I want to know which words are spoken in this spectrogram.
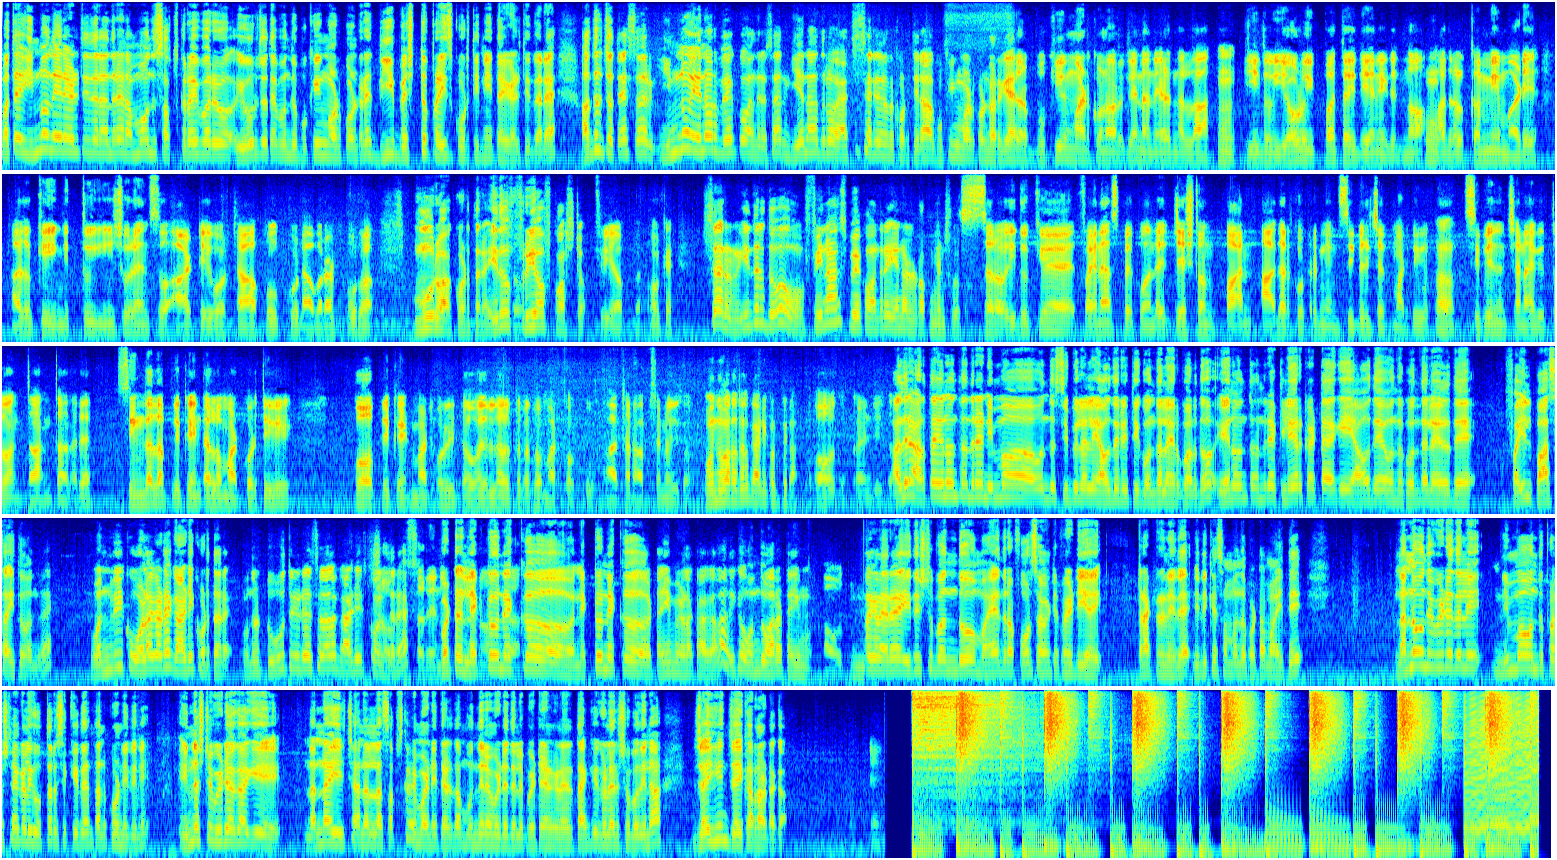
ಮತ್ತೆ ಇನ್ನೊಂದು ಏನು ಹೇಳ್ತಿದ್ದಾರೆ ಅಂದರೆ ನಮ್ಮ ಒಂದು ಸಬ್ಸ್ಕ್ರೈಬರ್ ಇವ್ರ ಜೊತೆ ಬಂದು ಬುಕಿಂಗ್ ಮಾಡ್ಕೊಂಡ್ರೆ ದಿ ಬೆಸ್ಟ್ ಪ್ರೈಸ್ ಕೊಡ್ತೀನಿ ಅಂತ ಹೇಳ್ತಿದ್ದಾರೆ. ಅದ್ರ ಜೊತೆ ಸರ್ ಇನ್ನೂ ಏನಾದ್ರು ಬೇಕು ಅಂದ್ರೆ ಸರ್ ಏನಾದರೂ ಆಕ್ಸೆಸರಿ ಏನಾದ್ರು ಕೊಡ್ತೀರಾ ಬುಕಿಂಗ್ ಮಾಡ್ಕೊಂಡವ್ರಿಗೆ? ಬುಕಿಂಗ್ ಮಾಡ್ಕೊಂಡವ್ರಿಗೆ ನಾನು ಹೇಳ್ದಲ್ಲ ಇದು ಏಳು ಇಪ್ಪತ್ತೈದು ಏನ್ ಹಿಡಿದ್ನೋ. ಅದ್ರಲ್ಲಿ ಕಮ್ಮಿ ಮಾಡಿ ಅದಕ್ಕೆ ಮಿತ್ತು insurance R T O top ಕೂಡ ಡಾಬರ್ ಮೂರು ಮೂರು ಹಾಕೊಡ್ತಾರೆ. ಇದು free of cost free of okay sir ಇದ್ರದ್ದು ಫಿನಾನ್ಸ್ ಬೇಕು ಅಂದ್ರೆ ಏನೆಲ್ಲ ಡಾಕ್ಯುಮೆಂಟ್ಸ್ ಸರ್ ಇದಕ್ಕೆ ಫೈನಾನ್ಸ್ ಬೇಕು ಅಂದ್ರೆ ಜಸ್ಟ್ ಒಂದು ಪಾನ್ ಆಧಾರ್ ಕೊಟ್ರೆ ನಿಮ್ ಸಿಬಿಲ್ ಚೆಕ್ ಮಾಡ್ತೀವಿ. ಸಿಬಿಲ್ ಚೆನ್ನಾಗಿತ್ತು ಅಂತ ಅಂತ ಅಂದ್ರೆ ಸಿಂಗಲ್ ಅಪ್ಲಿಕೆಂಟ್ ಅಲ್ಲೂ ಮಾಡ್ಕೊಡ್ತೀವಿ. ಕೋ ಅಪ್ಲಿಕೆಂಟ್ ಮಾಡ್ಕೊಡಿ ಎಲ್ಲ ಹತ್ರ ಮಾಡ್ಕೊಡ್ತೀವಿ ಆ ತರ ಆಪ್ಷನ್ ಇದೆ. ಒಂದು ವಾರದಲ್ಲಿ ಗಾಡಿ ಕೊಡ್ತೀರಾ? ಹೌದು ಖಂಡಿತ. ಅಂದ್ರೆ ಅರ್ಥ ಏನು ಅಂತಂದ್ರೆ ನಿಮ್ಮ ಒಂದು ಸಿಬಿಲ್ ಅಲ್ಲಿ ಯಾವುದೇ ರೀತಿ ಗೊಂದಲ ಇರಬಾರ್ದು. ಏನು ಅಂತಂದ್ರೆ ಕ್ಲಿಯರ್ ಕಟ್ ಆಗಿ ಯಾವುದೇ ಒಂದು ಗೊಂದಲ ಇಲ್ಲದೆ ಫೈಲ್ ಪಾಸ್ ಆಯ್ತು ಅಂದ್ರೆ ಒನ್ ವೀಕ್ ಒಳಗಡೆ ಗಾಡಿ ಕೊಡ್ತಾರೆ. ಒಂದು ಟೂ ತ್ರೀ ಡೇಸ್ ಗಾಡಿ ಇಸ್ಕೊಳ್ತಾರೆ. But neck to neck neck to neck time ಹೇಳಕ್ಕಾಗಲ್ಲ. ಅದಕ್ಕೆ ಒಂದು ವಾರ ಟೈಮ್ ಇದಿಷ್ಟು ಬಂದು Mahindra four seventy five D I tractor ಇದೆ ಇದಕ್ಕೆ ಸಂಬಂಧಪಟ್ಟ ಮಾಹಿತಿ. ನನ್ನ ಒಂದು ವಿಡಿಯೋದಲ್ಲಿ ನಿಮ್ಮ ಒಂದು ಪ್ರಶ್ನೆಗಳಿಗೆ ಉತ್ತರ ಸಿಕ್ಕಿದೆ ಅಂತ ಅನ್ಕೊಂಡಿದ್ದೀನಿ. ಇನ್ನಷ್ಟು ವಿಡಿಯೋಗಾಗಿ ನನ್ನ ಈ ಚಾನಲ್ನ ಸಬ್ಸ್ಕ್ರೈಬ್ ಮಾಡಿ ಅಂತ ಹೇಳ್ತಾ ಮುಂದಿನ ವಿಡಿಯೋದಲ್ಲಿ ಭೇಟಿ ಥ್ಯಾಂಕ್ ಯು ಗೆಳೆಯರು ಶುಭ ದಿನ ಜೈ ಹಿಂದ್, ಜೈ ಕರ್ನಾಟಕ.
